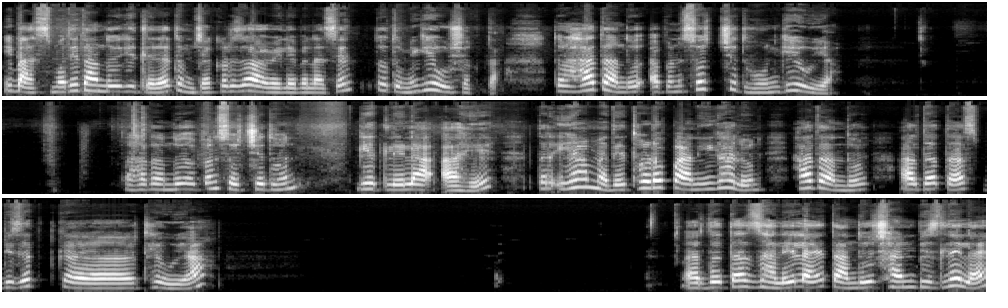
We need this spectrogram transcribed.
मी बासमती तांदूळ घेतलेला आहे. तुमच्याकडे जो अवेलेबल असेल तो तुम्ही घेऊ शकता. तर हा तांदूळ आपण स्वच्छ धुवून घेऊया. तर हा तांदूळ आपण स्वच्छ धुवून घेतलेला आहे. तर ह्यामध्ये थोडं पाणी घालून हा तांदूळ अर्धा तास भिजत क- ठेवूया. अर्धा तास झालेला आहे तांदूळ छान भिजलेला आहे.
